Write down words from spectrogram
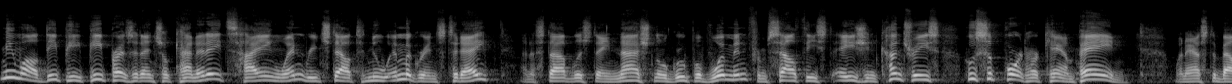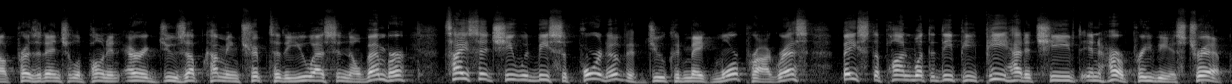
Meanwhile, DPP presidential candidate Tsai Ing-wen reached out to new immigrants today and established a national group of women from Southeast Asian countries who support her campaign. When asked about presidential opponent Eric Chu's upcoming trip to the U.S. in November, Tsai said she would be supportive if Chu could make more progress based upon what the DPP had achieved in her previous trip.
